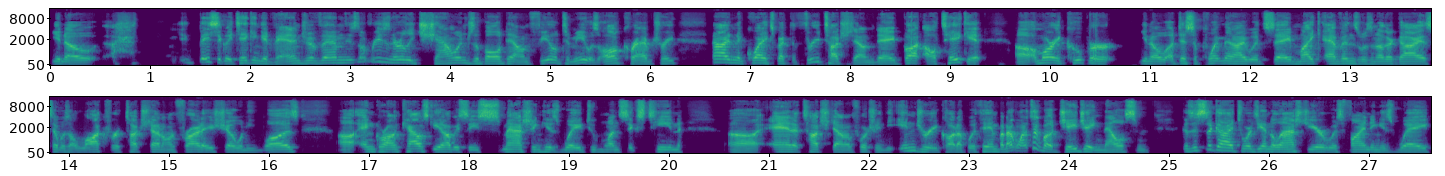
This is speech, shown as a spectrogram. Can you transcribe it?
you know, basically taking advantage of them, there's no reason to really challenge the ball downfield. To me, it was all Crabtree. Now, I didn't quite expect a three touchdown day, but I'll take it. Uh, Amari Cooper you know, a disappointment, I would say. Mike Evans was another guy I said was a lock for a touchdown on Friday's show, and he was. Uh, and Gronkowski obviously smashing his way to 116 uh, and a touchdown. Unfortunately, the injury caught up with him. But I want to talk about J.J. Nelson because this is a guy towards the end of last year was finding his way.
